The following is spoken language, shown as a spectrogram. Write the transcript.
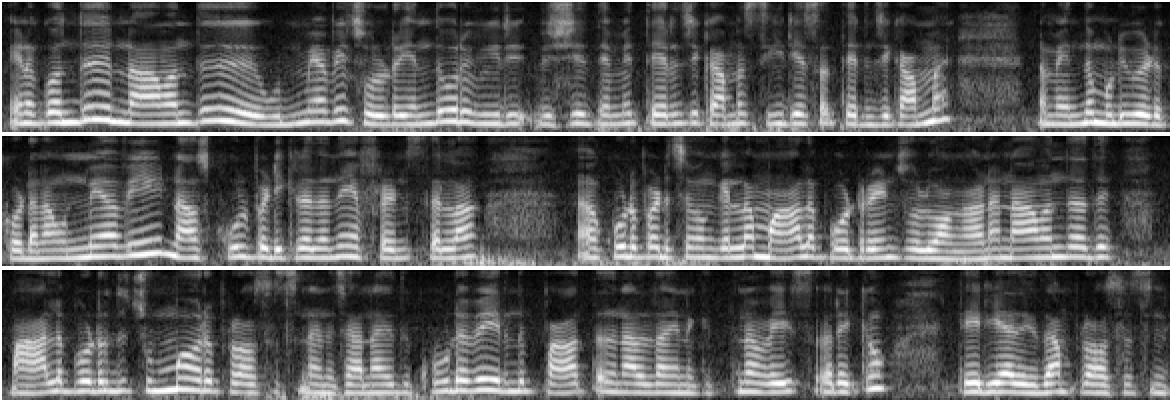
எனக்கு வந்து நான் வந்து உண்மையாகவே சொல்கிறேன் எந்த ஒரு விரி விஷயத்தையுமே தெரிஞ்சுக்காம சீரியஸாக தெரிஞ்சிக்காமல் நம்ம எந்த முடிவு எடுக்கக்கூடாது நான் உண்மையாகவே நான் ஸ்கூல் படிக்கிறது வந்து என் ஃப்ரெண்ட்ஸ் எல்லாம் கூட படித்தவங்க எல்லாம் மாலை போடுறேன்னு சொல்லுவாங்க. ஆனால் நான் வந்து அது மாலை போடுறது சும்மா ஒரு ப்ராசஸ் நினச்சேன். ஆனால் இது கூடவே இருந்து பார்த்ததுனால தான் எனக்கு இத்தனை வயசு வரைக்கும் தெரியாது இதுதான் ப்ராசஸ்னு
